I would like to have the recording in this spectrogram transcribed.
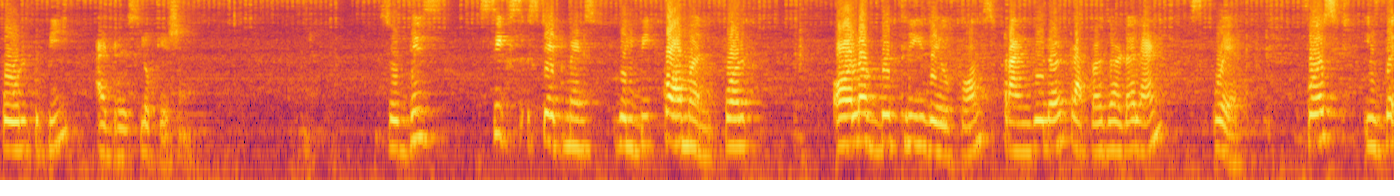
port B address location. So these six statements will be common for all of the three waveforms triangular, trapezoidal and square. First is the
